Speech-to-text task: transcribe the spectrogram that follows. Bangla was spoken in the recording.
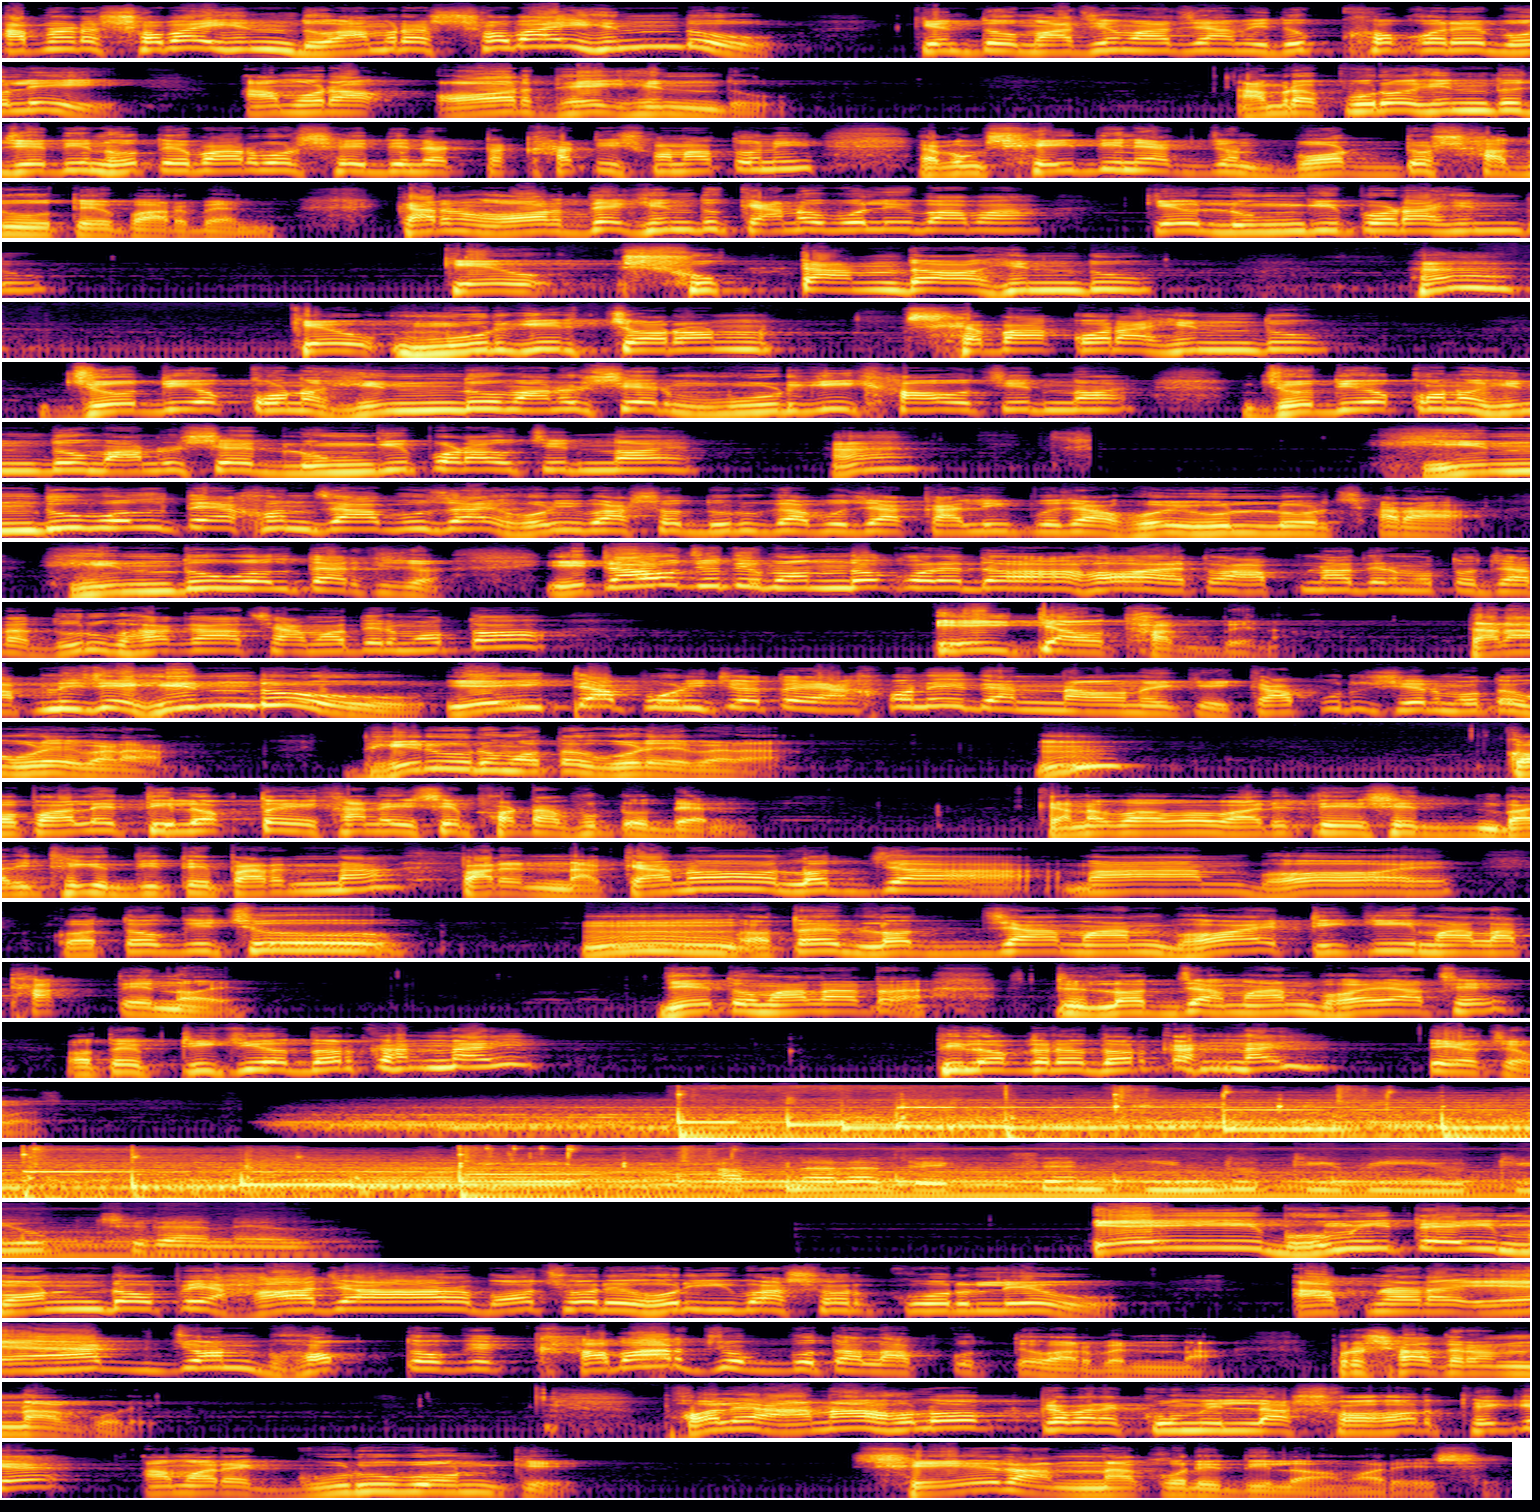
আপনারা সবাই হিন্দু, আমরা সবাই হিন্দু, কিন্তু মাঝে মাঝে আমি দুঃখ করে বলি, আমরা অর্ধেক হিন্দু। আমরা পুরো হিন্দু যেদিন হতে পারব সেই দিন একটা খাঁটি সনাতনী এবং সেই দিন একজন বড্ড সাধু হতে পারবেন। কারণ অর্ধেক হিন্দু কেন বলি বাবা? কেউ লুঙ্গি পড়া হিন্দু, কেউ শুকটান দেওয়া হিন্দু হ্যাঁ? কেউ মুরগির চরণ সেবা করা হিন্দু, যদিও কোনো হিন্দু মানুষের মুরগি খাওয়া উচিত নয়, যদিও কোনো হিন্দু মানুষের লুঙ্গি পড়া উচিত নয় হ্যাঁ? হিন্দু বলতে এখন যা বোঝায়, হরিবাস, দুর্গা পূজা, কালী পূজা হই হুল্লোড় ছাড়া হিন্দু বলতে আর কিছু এটাও যদি বন্ধ করে দেওয়া হয়, তো আপনাদের মতো যারা দুর্ভাগা আছে আমাদের মতো, এইটাও থাকবে না। তার আপনি যে হিন্দু, এইটা পরিচয় তো এখনই দেন না অনেকেই কাপুরুষের মতো ঘুরে বেড়ান, ভীরুর মতো ঘুরে বেড়ান, হুম? কপালে তিলক তো এখানে এসে ফটাফুটো দেন। কেন বাবা বাড়িতে এসে বাড়ি থেকে দিতে পারেন না? পারেন না। কেন? লজ্জা, মান, ভয়, কত কিছু হুম অতএব লজ্জা মান ভয় টিকি মালা থাকতে নয়। যেহেতু মালাটা লজ্জা মান ভয় আছে অতএব টিকিও দরকার নাই তিলকেরও দরকার নাই এই হচ্ছে অবস্থা। আপনারা দেখছেন হিন্দু টিভি ইউটিউব চ্যানেল। এই ভূমিতে এই মণ্ডপে হাজার বছরে হরিবাসর করলেও আপনারা একজন ভক্তকে খাবার যোগ্যতা লাভ করতে পারবেন না প্রসাদ রান্না করে। ফলে আনা হলো একেবারে কুমিল্লা শহর থেকে আমার এক গুরু বোনকে। সে রান্না করে দিল আমার এসে।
